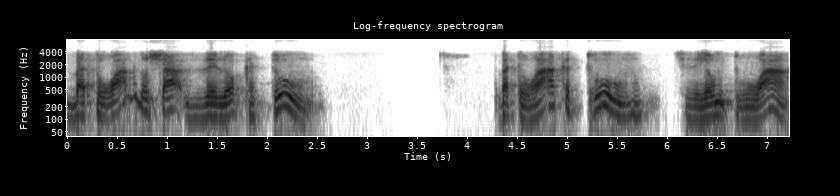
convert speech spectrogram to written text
בתורה הקדושה זה לא כתוב. בתורה כתוב שזה יום תרועה,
